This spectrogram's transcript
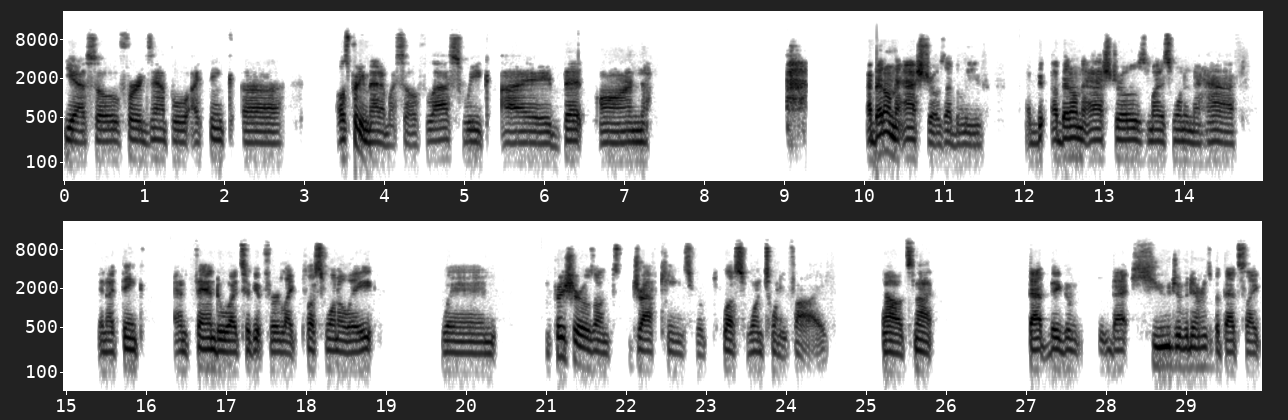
Yeah, so for example, I think uh, I was pretty mad at myself. Last week, I bet on I bet on the Astros, I believe. I, be- I bet on the Astros minus one and a half, and I think and FanDuel I took it for like plus one hundred eight. When I'm pretty sure it was on DraftKings for plus one twenty five. Now it's not that big of that huge of a difference, but that's like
